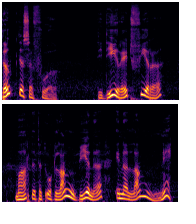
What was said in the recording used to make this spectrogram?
dink dis 'n voël. Die dier het vere, maar dit het ook lang bene en 'n lang nek.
